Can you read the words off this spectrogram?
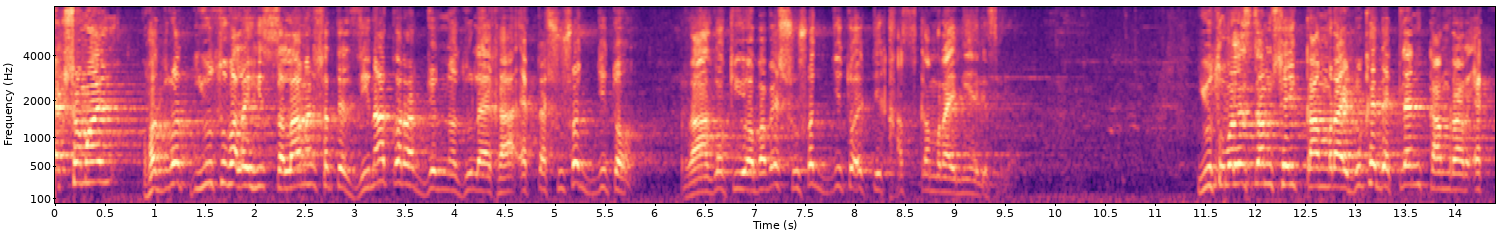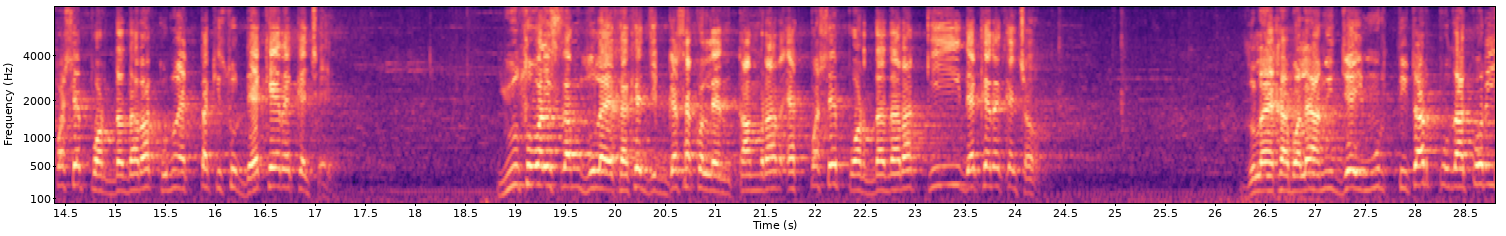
এক সময় হজরত ইউসুফ আলহিসাল্লামের সাথে জিনা করার জন্য জুলাইখা একটা সুসজ্জিত, রাজকীয়ভাবে সুসজ্জিত একটি খাস কামরায় নিয়ে গেছিল। ইউসুফ আল ইসলাম সেই কামরায় ঢুকে দেখলেন, কামরার একপাশে পর্দা দ্বারা কোনো একটা কিছু ডেকে রেখেছে। ইউসুফ আল ইসলাম জুলাইখাকে জিজ্ঞাসা করলেন, কামরার একপাশে পর্দা দ্বারা কি ডেকে রেখেছ? জুলাইখা বলে, আমি যেই মূর্তিটার পূজা করি,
